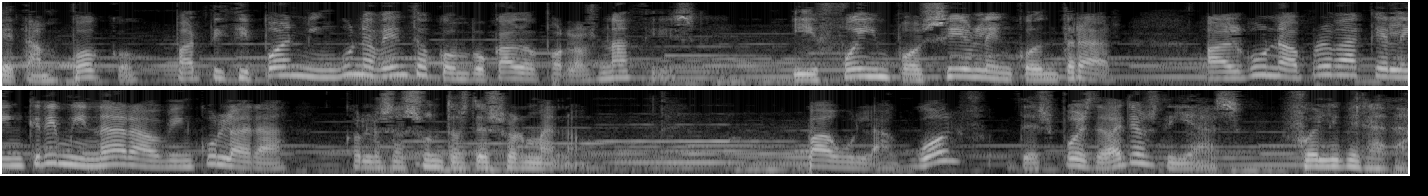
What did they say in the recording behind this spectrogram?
que tampoco participó en ningún evento convocado por los nazis, y fue imposible encontrar alguna prueba que le incriminara o vinculara con los asuntos de su hermano. Paula Wolf, después de varios días, fue liberada.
